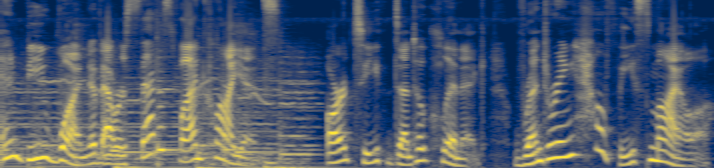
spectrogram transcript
and be one of our satisfied clients. Arteeth Dental Clinic, rendering healthy smile.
